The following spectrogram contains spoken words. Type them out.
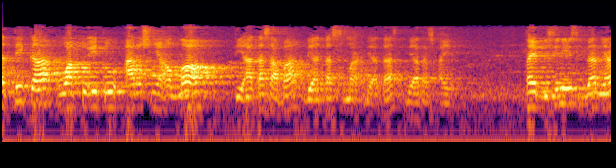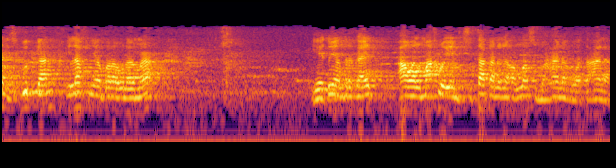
ketika waktu itu arsnya Allah di atas apa di atas ma di atas di atas air Tapi di sini sebenarnya disebutkan khilafnya para ulama yaitu yang terkait awal makhluk yang diciptakan oleh Allah Subhanahu wa taala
